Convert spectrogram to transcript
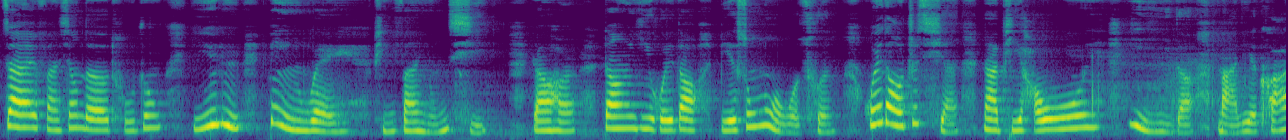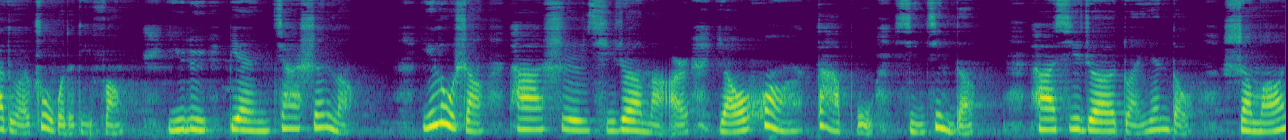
在返乡的途中，疑虑并未频繁涌起。然而，当一回到别松诺沃村，回到之前那匹毫无意义的马列克阿德尔住过的地方，疑虑便加深了。一路上，他是骑着马儿摇晃大步行进的。他吸着短烟斗，什么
